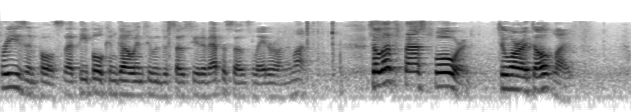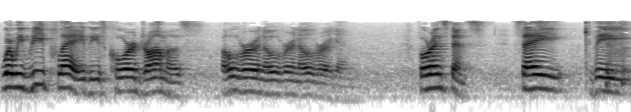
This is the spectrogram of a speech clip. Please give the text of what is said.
freeze impulse that people can go into in dissociative episodes later on in life. So let's fast forward to our adult life where we replay these core dramas over and over and over again. For instance, say the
